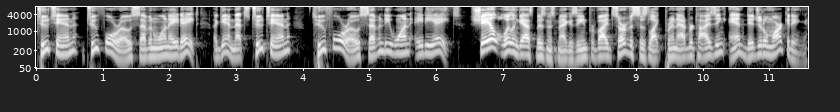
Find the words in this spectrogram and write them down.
210 240 7188. Again, that's 210 240 7188. Shale Oil and Gas Business Magazine provides services like print advertising and digital marketing.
